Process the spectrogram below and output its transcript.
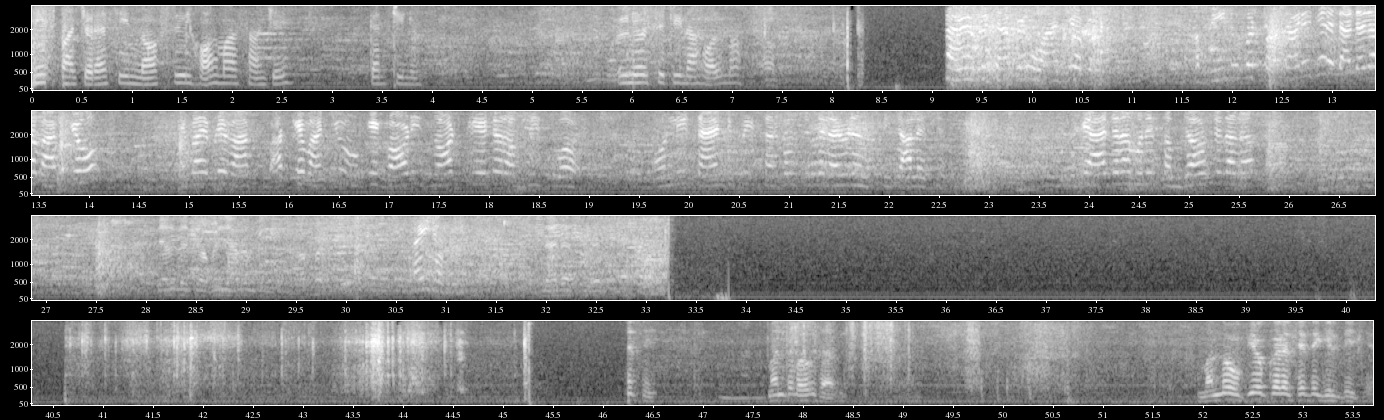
વીસ પાંચ ચોરાસી નોક્સવિલ હોલમાં સાંજે કન્ટિન્યુ યુનિવર્સિટીના હોલમાં વાક્ય વાંચ્યું કે God is not creator of this world only scientific circumstantial એવિડન્સથી ચાલે છે. કે આ જરા મને સમજાવશે દાદા? કઈ ચોપડી નથી. મન તો બહુ સારું. મનનો ઉપયોગ કરે છે તે ગિલ્ટી છે.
